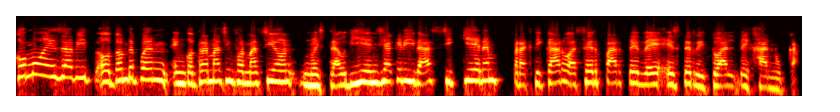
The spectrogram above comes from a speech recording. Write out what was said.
¿cómo es David o dónde pueden encontrar más información nuestra audiencia querida si quieren practicar o hacer parte de este ritual de Hanukkah?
